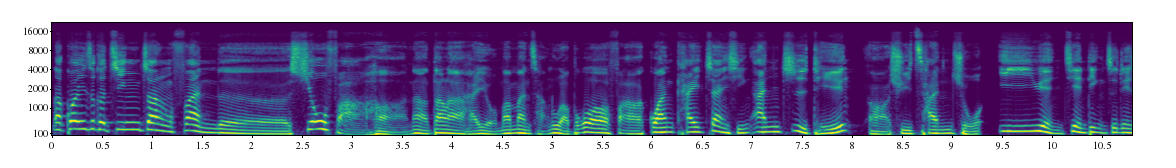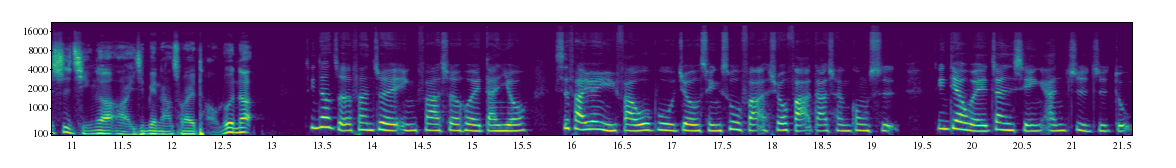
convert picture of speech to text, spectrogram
那关于这个精障犯的修法哈，那当然还有漫漫长路啊。不过法官开暂行安置庭啊，需参酌医院鉴定这件事情呢啊，已经被拿出来讨论了。听障者犯罪引发社会担忧，司法院与法务部就刑诉法修法达成共识。定调为暂行安置制度，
